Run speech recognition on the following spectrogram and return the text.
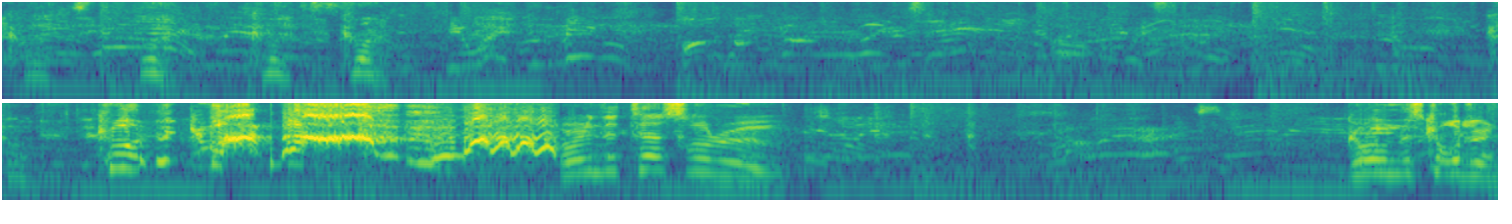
Come on, come on. Come on, come on, come on! We're in the Tesla room. Go in this cauldron.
